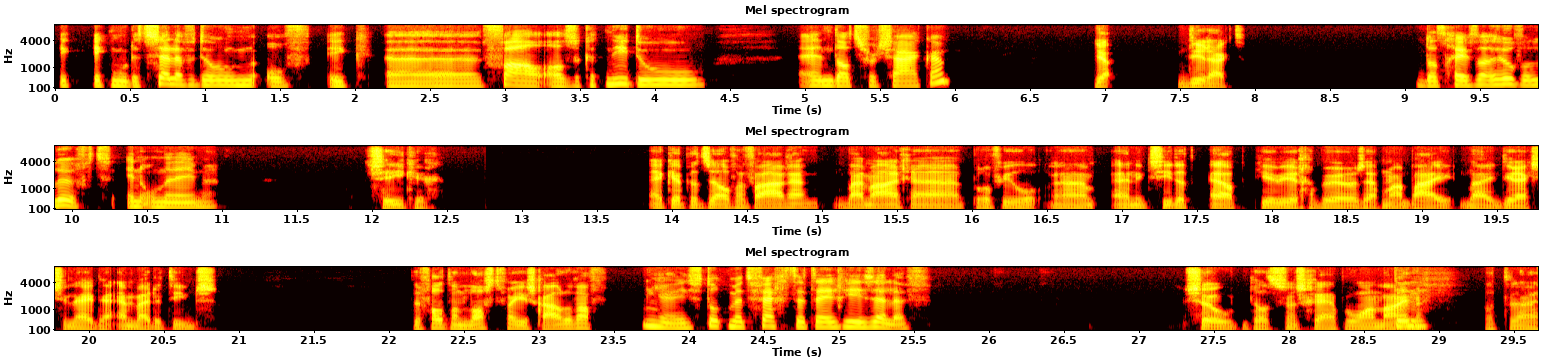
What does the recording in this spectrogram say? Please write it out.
ik, ik moet het zelf doen of ik eh, faal als ik het niet doe en dat soort zaken. Direct. Dat geeft wel heel veel lucht in ondernemen. Zeker. Ik heb dat zelf ervaren bij mijn eigen profiel. ehm, en ik zie dat elke keer weer gebeuren, zeg maar, bij, bij directieleden en bij de teams. Er valt een last van je schouder af. Ja, je stopt met vechten tegen jezelf. Zo, dat is een scherpe one-liner. Dat, eh,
